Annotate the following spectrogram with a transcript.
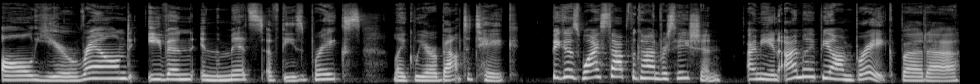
all year round, even in the midst of these breaks like we are about to take. Because why stop the conversation? I mean, I might be on break, but uh,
